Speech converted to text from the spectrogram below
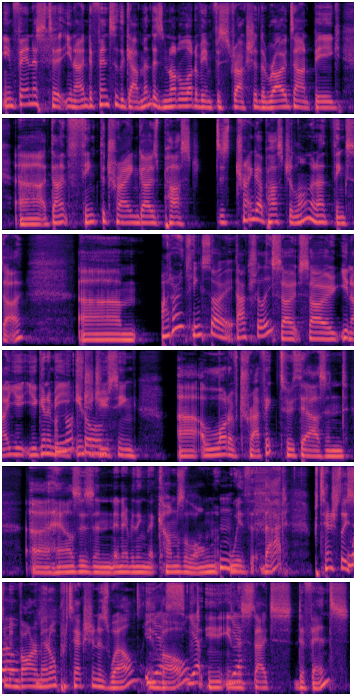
In fairness to, you know, in defense of the government, there's not a lot of infrastructure. The roads aren't big. Uh, I don't think the train goes past. Does train go past Geelong? I don't think so. Um, I don't think so, actually. so, so you know, you, you're going to be not sure. introducing uh, a lot of traffic, 2,000 uh, houses and, and everything that comes along with that. Potentially some. Well- environmental protection as well Yes, involved yep, in, in the state's defence.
